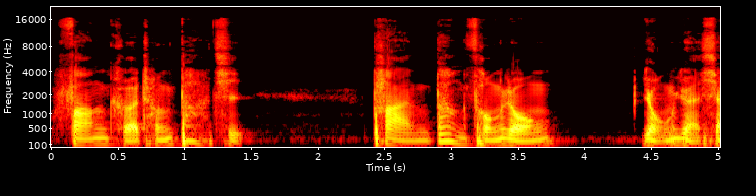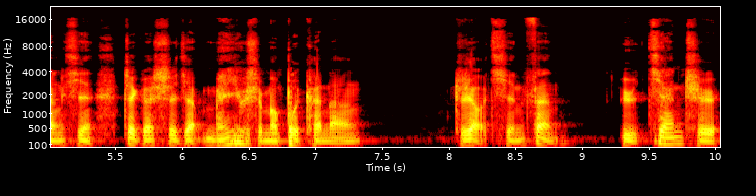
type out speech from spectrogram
方可成大气，坦荡从容，永远相信这个世界没有什么不可能，只要勤奋与坚持，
